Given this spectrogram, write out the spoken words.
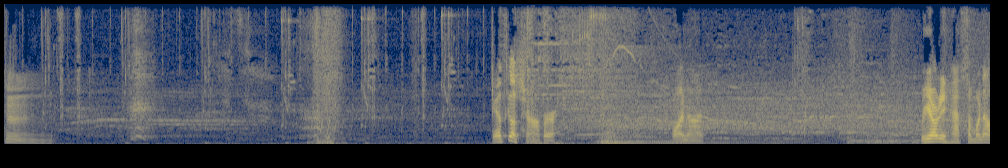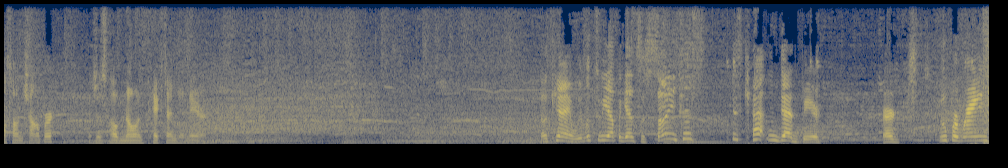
Hmm. Yeah, let's go Chomper. Why not? We already have someone else on Chomper. I just hope no one picks Engineer. Okay, we look to be up against a scientist, his Captain Deadbeard, or Super Range,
